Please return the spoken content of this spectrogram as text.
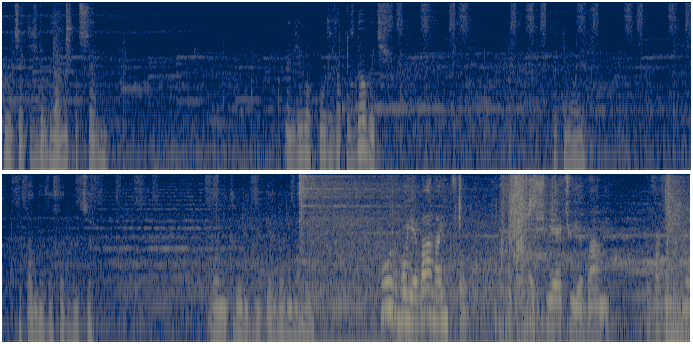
Klucz jakiś do bramy potrzebny. Gdzie go kurwa tu zdobyć? Takie moje pytanie zasadnicze. Zanim królik wypierdoli na dół. Kurwo jebana, idź stąd! O śmieciu jebany. To za widno.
